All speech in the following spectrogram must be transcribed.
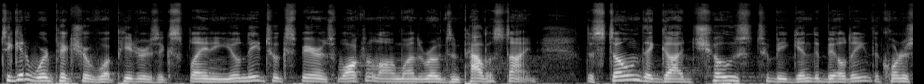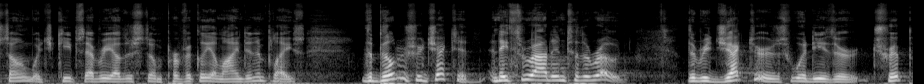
To get a word picture of what Peter is explaining, you'll need to experience walking along one of the roads in Palestine. The stone that God chose to begin the building, the cornerstone which keeps every other stone perfectly aligned and in place, the builders rejected and they threw out into the road. The rejectors would either trip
